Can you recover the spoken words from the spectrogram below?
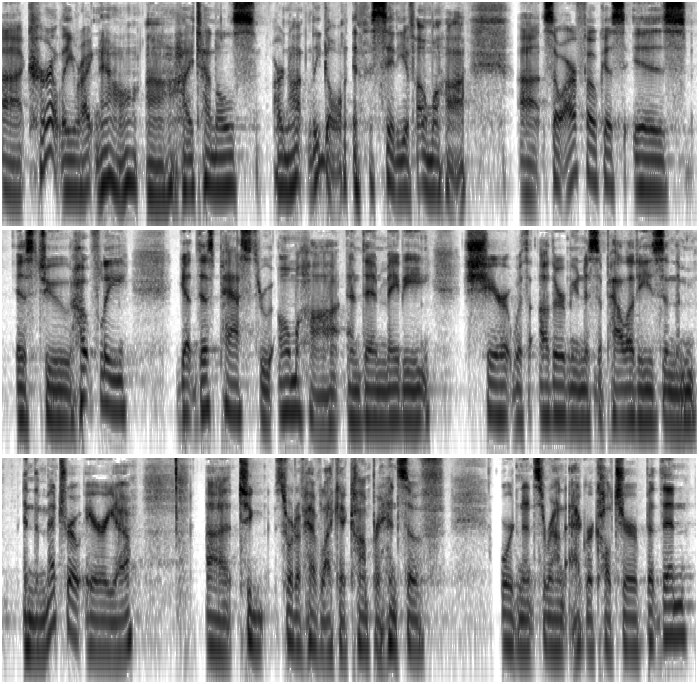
uh, currently, right now, uh, high tunnels are not legal in the city of Omaha. Uh, so our focus is is to hopefully get this passed through Omaha, and then maybe share it with other municipalities in the in the metro area uh, to sort of have like a comprehensive ordinance around agriculture. But then,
